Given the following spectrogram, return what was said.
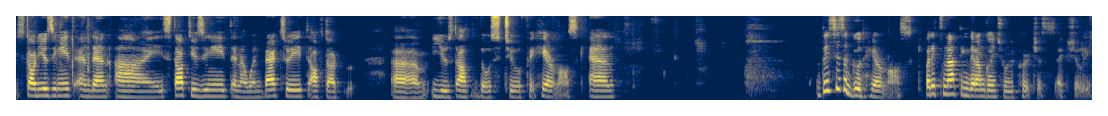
started using it and then i stopped using it and i went back to it after i um, used up those two hair masks. And this is a good hair mask but it's nothing that i'm going to repurchase actually.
